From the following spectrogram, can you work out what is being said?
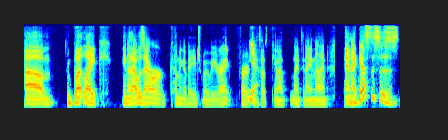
Um but like you know that was our coming of age movie, right? For Yeah. came out 1999. And I guess this is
